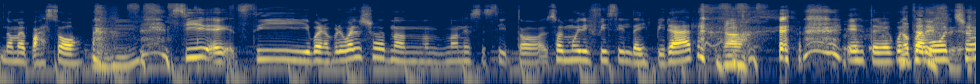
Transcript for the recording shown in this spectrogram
no me pasó. Sí, eh, sí, bueno, pero igual yo no, no, no necesito, soy muy difícil de inspirar, Ah, este, me cuesta mucho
